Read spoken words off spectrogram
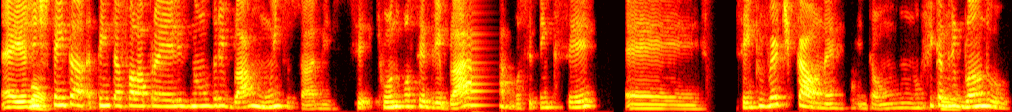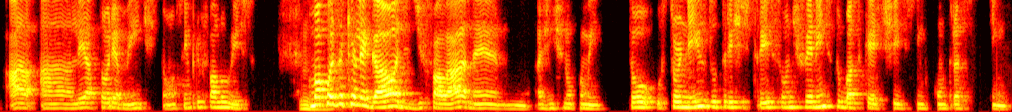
É, e a Bom, gente tenta, tenta falar para eles não driblar muito, sabe? Se, quando você driblar, você tem que ser é, sempre vertical, né? Então, não fica Sim. driblando a, a, aleatoriamente. Então, eu sempre falo isso. Uhum. Uma coisa que é legal de, de, falar, né? A gente não comentou, os torneios do 3x3 são diferentes do basquete 5 contra 5.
